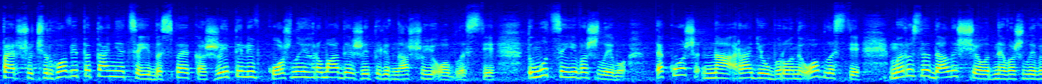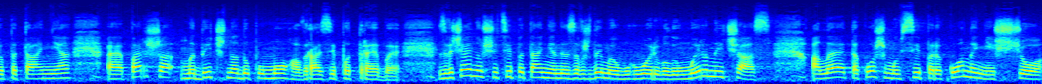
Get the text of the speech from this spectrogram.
Першочергові питання це і безпека жителів кожної громади, жителів нашої області. Тому це є важливо. Також на Раді оборони області ми розглядали ще одне важливе питання: Е, перша медична допомога в разі потреби. Звичайно, що ці питання не завжди ми обговорювали у мирний час, але також ми всі переконані, що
